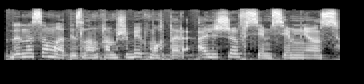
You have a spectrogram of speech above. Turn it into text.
Дана Самат, Ислам Хамшибек, Мухтар Алишев, 77 News.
